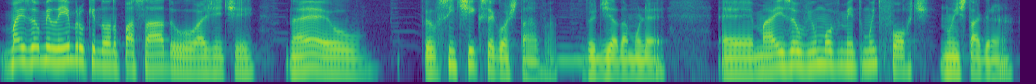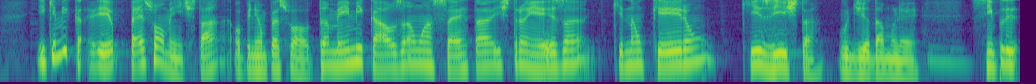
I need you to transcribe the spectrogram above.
Mas eu me lembro que no ano passado a gente, né, eu, eu senti que você gostava do Dia da Mulher. É, mas eu vi um movimento muito forte no Instagram. E que me. Eu, pessoalmente, tá? Opinião pessoal. Também me causa uma certa estranheza que não queiram que exista o Dia da Mulher. Simple-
